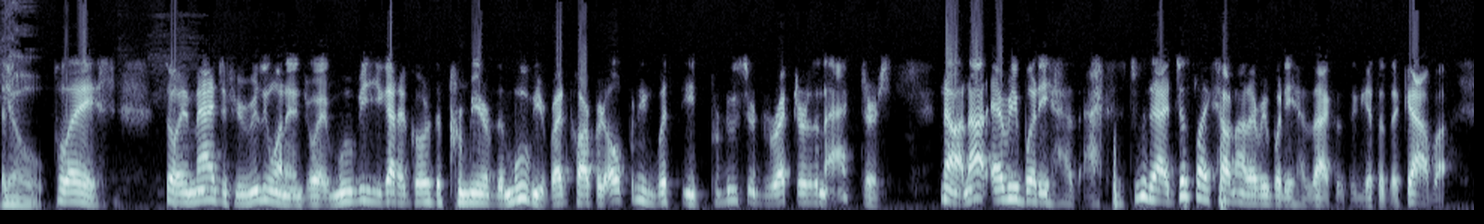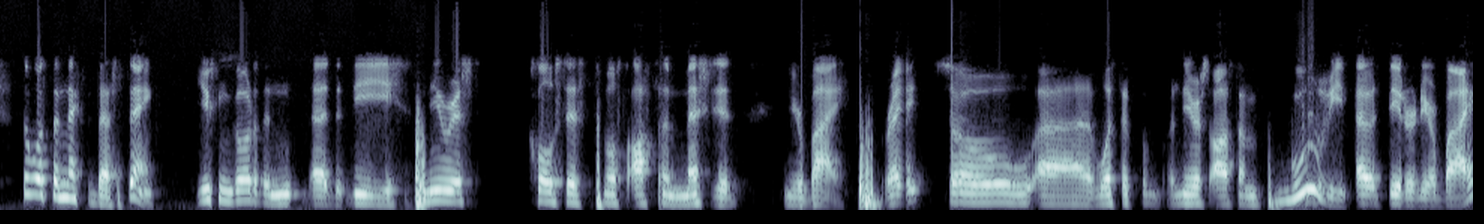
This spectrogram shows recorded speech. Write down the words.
the Yo. place. So imagine if you really want to enjoy a movie, you got to go to the premiere of the movie, red carpet opening with the producer, directors, and actors. Now, not everybody has access to that, just like how not everybody has access to get to the Kaaba. So what's the next best thing? You can go to the uh, the nearest, closest, most awesome masjid nearby, right? So uh, what's the nearest awesome movie uh, theater nearby?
